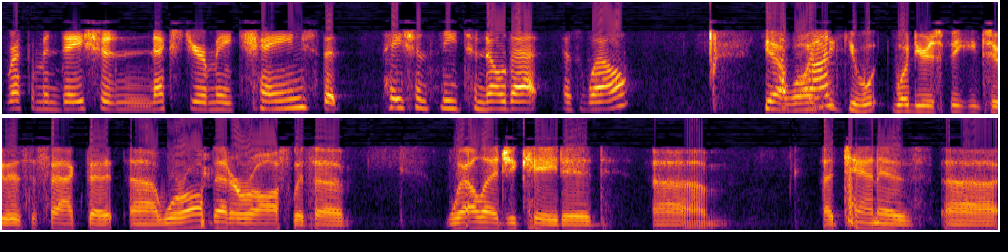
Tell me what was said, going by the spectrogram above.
recommendation next year may change, that patients need to know that as well? Yeah, well, I think you, what you're speaking to is the fact that uh, we're all better off with a well-educated, um, attentive uh,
